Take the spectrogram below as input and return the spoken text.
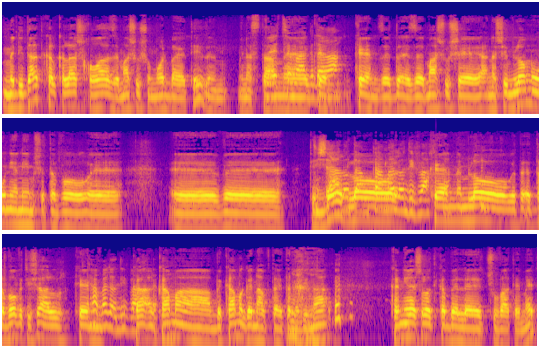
מדידת כלכלה שחורה זה משהו שהוא מאוד בעייתי, זה מן הסתם... בעצם אה, ההגדרה. כן, כן זה, זה משהו שאנשים לא מעוניינים שתבוא אה, אה, ותמדוד. תשאל אותם לא, כמה לא דיווחת. כן, הם לא... תבוא ותשאל, כן. כמה לא דיווחת. כמה, בכמה גנבת את המדינה. כנראה שלא תקבל אה, תשובת אמת.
